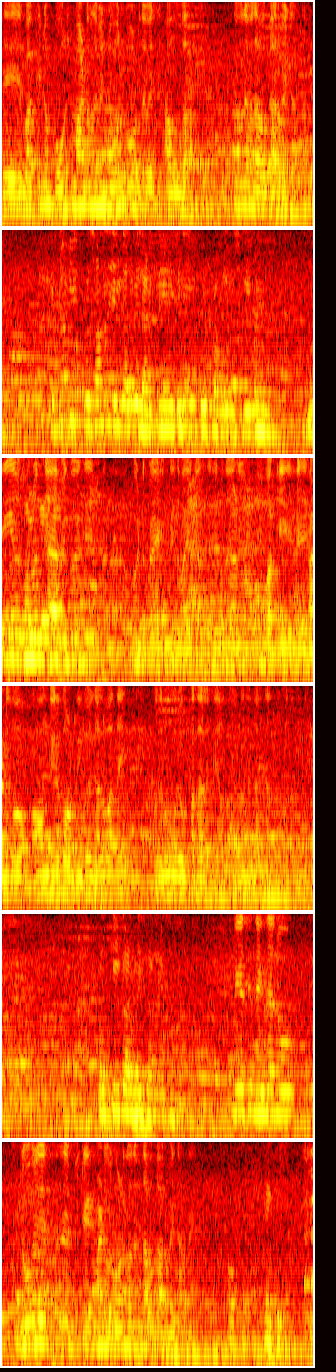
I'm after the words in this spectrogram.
ਤੇ ਬਾਕੀ ਜੋ ਪੋਸਟਮਾਰਟਮ ਦੇ ਵਿੱਚ ਜੋ ਰਿਪੋਰਟ ਦੇ ਵਿੱਚ ਆਊਗਾ ਤੇ ਉਹਦੇ ਮੁਤਾਬਕ ਕਾਰਵਾਈ ਕਰਦਾ। ਇਦਾਂ ਵੀ ਕੋਈ ਸਾਹਮਣੇ ਆਈ ਗੱਲ ਵੀ ਲੜਕੀ ਜਿਹੜੀ ਕੋਈ ਪ੍ਰੋਬਲਮ ਸੀਗੀ ਉਹਨੂੰ ਨਹੀਂ ਉਹ ਸੁਣਨ ਚ ਵਗੈਰਾ ਆਇਆ ਵੀ ਕੋਈ ਅਹ, ਕੋਈ ਡਿਪਰੈਸ਼ਨ ਦੀ ਦਵਾਈ ਚੱਲਦੀ ਸੀ ਲੁਧਿਆਣੇ ਉਹ ਬਾਕੀ ਹਜੇ ਸਾਡੇ ਕੋਲ ਆਨ ਦੀ ਰਿਕਾਰਡ ਨਹੀਂ ਕੋਈ ਗੱਲਬਾਤ ਆਈ। ਉਹਨੂੰ ਜੋ ਪਤਾ ਲੱਗਿਆ ਉੱਥੇ ਉਹਨਾਂ ਦੇ ਘਰਦਿਆਂ ਨੂੰ ਪਤਾ ਲੱਗਿਆ। ਹੁਣ ਕੀ ਕਾਰਵਾਈ ਕਰ ਰਹੇ ਸਰ ਨਹੀਂ ਅਸੀਂ ਦੇਖਦੇ ਜੋ ਜੋ ਵੀ ਸਟੇਟਮੈਂਟ ਲਿਖਾਉਣਗੇ ਉਹਦੇ ਮੁਤਾਬਕ ਕਾਰਵਾਈ ਕਰਦੇ ਹਾਂ। Okay thank you sir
